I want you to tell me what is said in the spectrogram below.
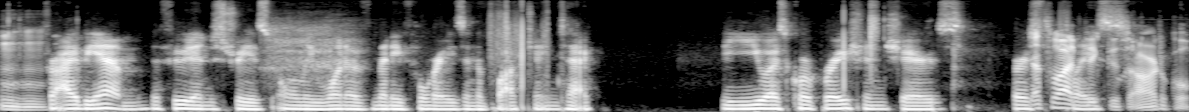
Mm-hmm. For IBM, the food industry is only one of many forays into blockchain tech. The U.S. corporation shares first That's why I picked this article.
